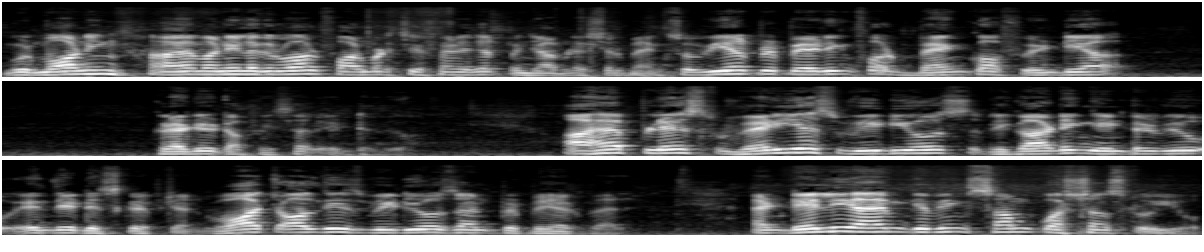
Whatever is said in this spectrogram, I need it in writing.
Good morning. I am Anil Agarwal, former Chief Manager, Punjab National Bank. So we are preparing for Bank of India Credit Officer interview. I have placed various videos regarding interview in the description. Watch all these videos and prepare well. And daily I am giving some questions to you.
